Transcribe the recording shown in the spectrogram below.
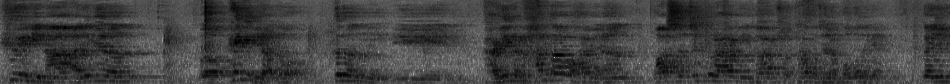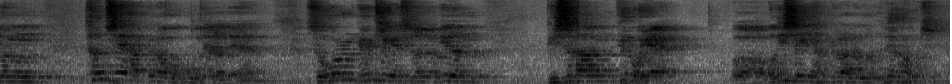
휴일이나 아니면은 어, 평일이라도 그런 이 강의를 한다고 하면은 와서 접근하기가 좋다고 저는 보거든요. 그러니까 지금 틈새 학교라고 보면 되는데 서울 교육청에서 이런 비슷한 규모의 어, 오디세이 학교라는 걸 운영하고 있습니다.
